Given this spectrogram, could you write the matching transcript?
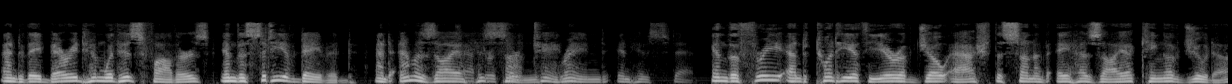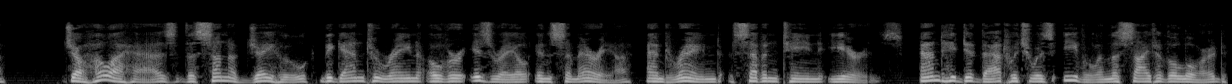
And they buried him with his fathers in the city of David, and Amaziah Chapter his son 13. reigned in his stead. In the three and twentieth year of Joash the son of Ahaziah king of Judah, Jehoahaz the son of Jehu began to reign over Israel in Samaria, and reigned seventeen years. And he did that which was evil in the sight of the Lord,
